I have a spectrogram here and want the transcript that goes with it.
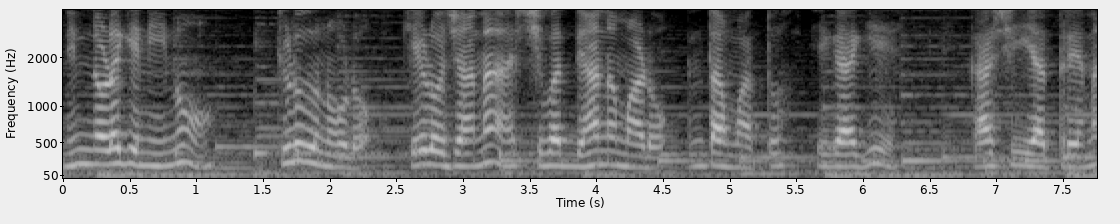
ನಿನ್ನೊಳಗೆ ನೀನು ತಿಳಿದು ನೋಡು, ಕೇಳೋ ಜಾನ ಶಿವ ಧ್ಯಾನ ಮಾಡು ಅಂತ ಮಾತು. ಹೀಗಾಗಿ ಕಾಶಿ ಯಾತ್ರೆಯನ್ನ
